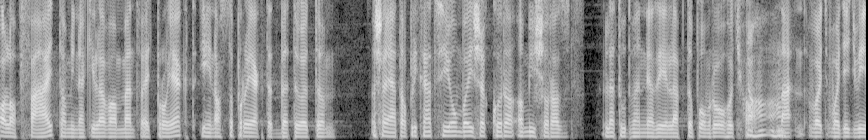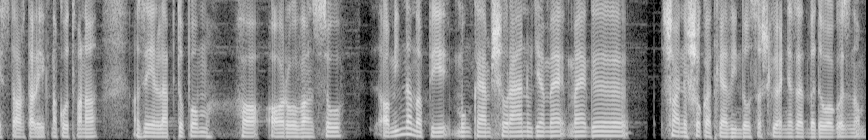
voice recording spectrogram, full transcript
alapfájt, ami neki le van mentve egy projekt, én azt a projektet betöltöm a saját applikációmba, és akkor a, a műsor az le tud menni az én laptopomról, hogyha Aha, aha. Na, vagy, vagy egy vésztartaléknak ott van a, az én laptopom, ha arról van szó. A mindennapi munkám során ugye meg, meg sajnos sokat kell Windowsos környezetbe dolgoznom,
